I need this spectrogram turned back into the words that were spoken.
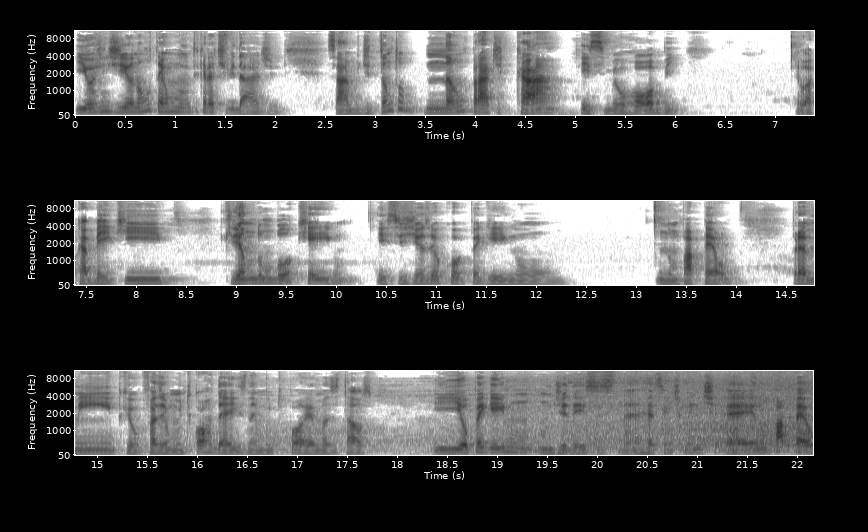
E hoje em dia eu não tenho muita criatividade, sabe? De tanto não praticar esse meu hobby, eu acabei que criando um bloqueio. Esses dias eu peguei no, num papel para mim, porque eu fazia muito cordéis, né? Muito poemas e tal. E eu peguei num um dia desses, né, recentemente, é, num papel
